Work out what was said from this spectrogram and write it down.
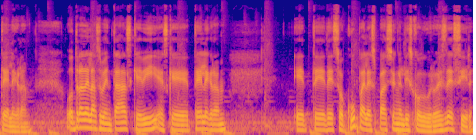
Telegram. Otra de las ventajas que vi es que Telegram eh, te desocupa el espacio en el disco duro. Es decir,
